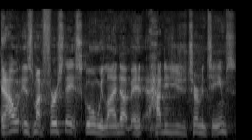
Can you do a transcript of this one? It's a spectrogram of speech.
And I, it was my first day at school, and we lined up. And how did you determine teams?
